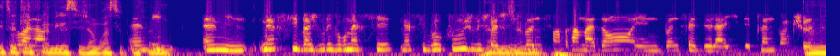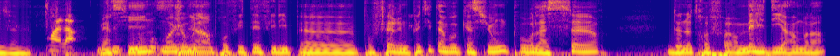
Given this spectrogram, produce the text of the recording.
Et toute la famille aussi, j'embrasse toute la famille. Amin. Merci, bah, je voulais vous remercier. Merci beaucoup. Je vous souhaite une bonne fin de ramadan et une bonne fête de l'Aïd et plein de bonnes choses. Amin, voilà. Merci. Moi, je voulais en profiter, Philippe, euh, pour faire une petite invocation pour la sœur de notre frère Mehdi Amra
